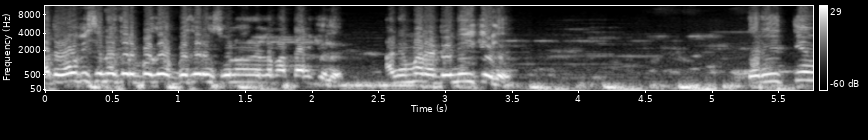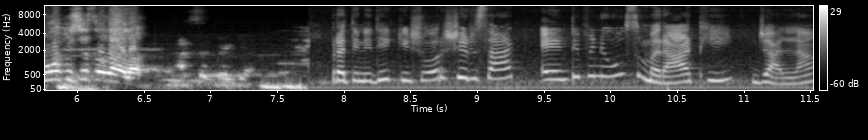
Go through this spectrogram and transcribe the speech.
आता ओबीसी जर बजरंग सोनवण्याला मतदान केलं आणि मराठ्यांनीही केलं तरी ते ओबीसीचा झाला. प्रतिनिधी किशोर शिरसाट एनटीपी न्यूज मराठी जालना.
